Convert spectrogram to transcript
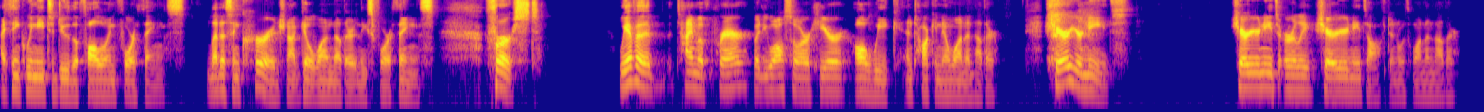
I think we need to do the following four things. Let us encourage, not guilt one another in these four things. First, we have a time of prayer, but you also are here all week and talking to one another. Share your needs. Share your needs early, share your needs often with one another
